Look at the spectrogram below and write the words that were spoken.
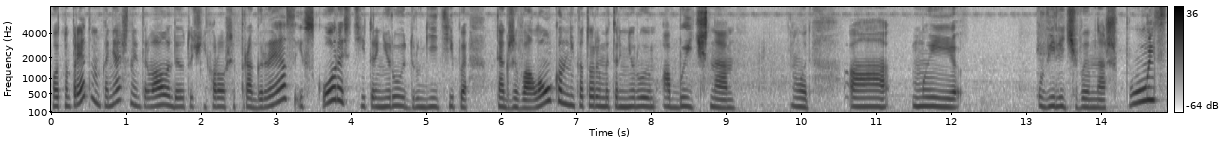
Вот, но при этом, конечно, интервалы дают очень хороший прогресс и в скорости, и тренируют другие типы также волокон, которые мы тренируем обычно. Вот. А, мы увеличиваем наш пульс,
